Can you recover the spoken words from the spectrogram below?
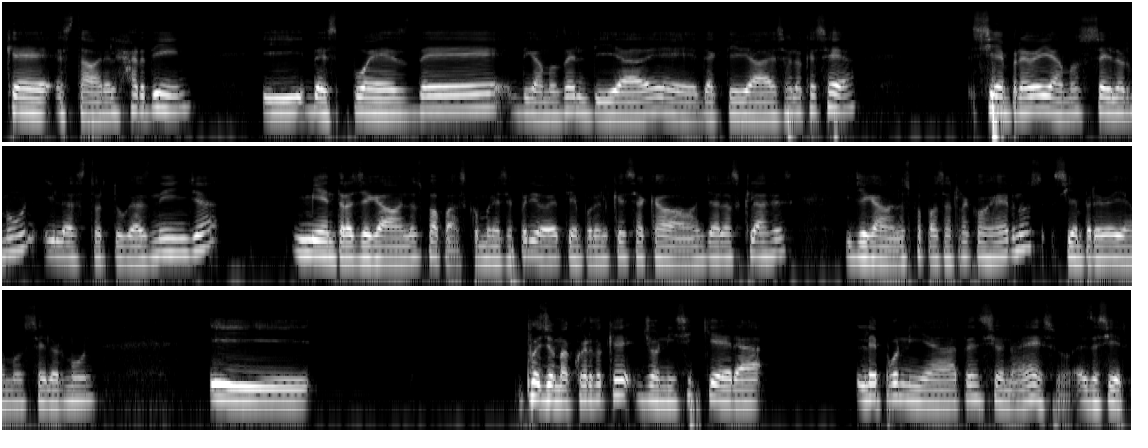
que estaba en el jardín y después de, digamos, del día de, de actividades o lo que sea, siempre veíamos Sailor Moon y las tortugas ninja mientras llegaban los papás, como en ese periodo de tiempo en el que se acababan ya las clases y llegaban los papás a recogernos, siempre veíamos Sailor Moon. Y pues yo me acuerdo que yo ni siquiera le ponía atención a eso. Es decir,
